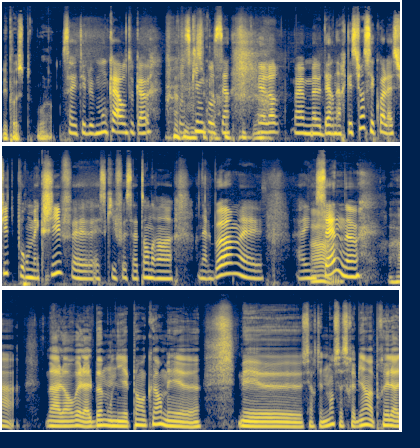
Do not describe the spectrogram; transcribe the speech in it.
les posts. Voilà. Ça a été le, mon cas en tout cas, pour ce qui me Super. concerne. Et alors, ma, ma dernière question, c'est quoi la suite pour Makeshift? Euh, Est-ce qu'il faut s'attendre à un album, euh, à une Ah. scène? Ah, bah alors ouais, l'album on n'y est pas encore, mais euh, mais euh, certainement ça serait bien. Après là,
